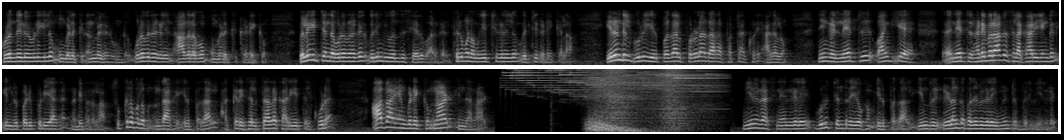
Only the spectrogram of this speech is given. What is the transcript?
குழந்தைகள் வழியிலும் உங்களுக்கு நன்மைகள் உண்டு. உறவினர்களின் ஆதரவும் உங்களுக்கு கிடைக்கும். விலகிச் சென்ற உறவினர்கள் விரும்பி வந்து சேருவார்கள். திருமண முயற்சிகளிலும் வெற்றி கிடைக்கலாம். இரண்டில் குரு இருப்பதால் பொருளாதார பற்றாக்குறை அகலும். நீங்கள் நேற்று வாங்கிய நேற்று நடைபெறாத சில காரியங்கள் இன்று படிப்படியாக நடைபெறலாம். சுக்கரபலம் நன்றாக இருப்பதால் அக்கறை செலுத்தாத காரியத்தில் கூட ஆதாயம் கிடைக்கும் நாள் இந்த நாள். மீனராசி நேர்களே குரு சந்திர யோகம் இருப்பதால் இன்று இழந்த பதவிகளை மீண்டும் பெறுவீர்கள்.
